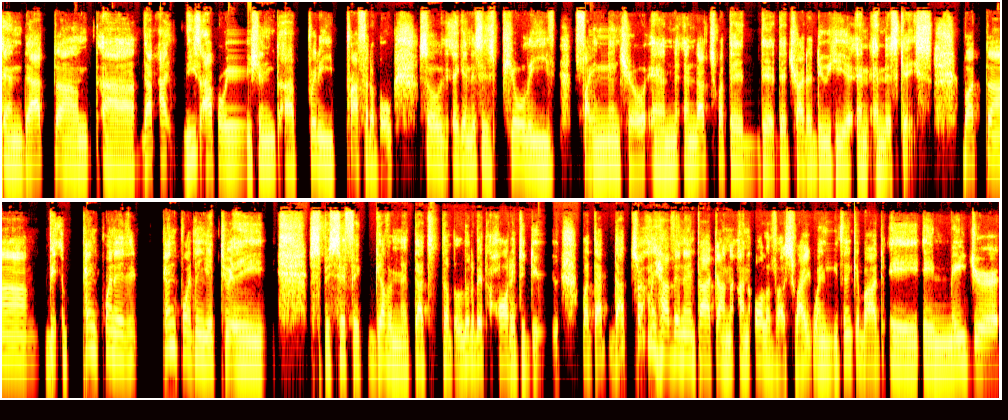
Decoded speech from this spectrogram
and that um, that these operations are pretty profitable. So again, this is purely financial, and and that's what they they, they try to do here in, in this case. But um, pinpointed pinpointing it to a specific government that's a little bit harder to do but that that certainly have an impact on on all of us right when you think about a a major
